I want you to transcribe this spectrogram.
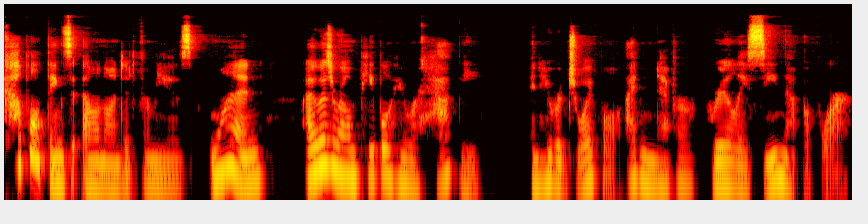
couple things that Al Anon did for me is one, I was around people who were happy and who were joyful. I'd never really seen that before.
